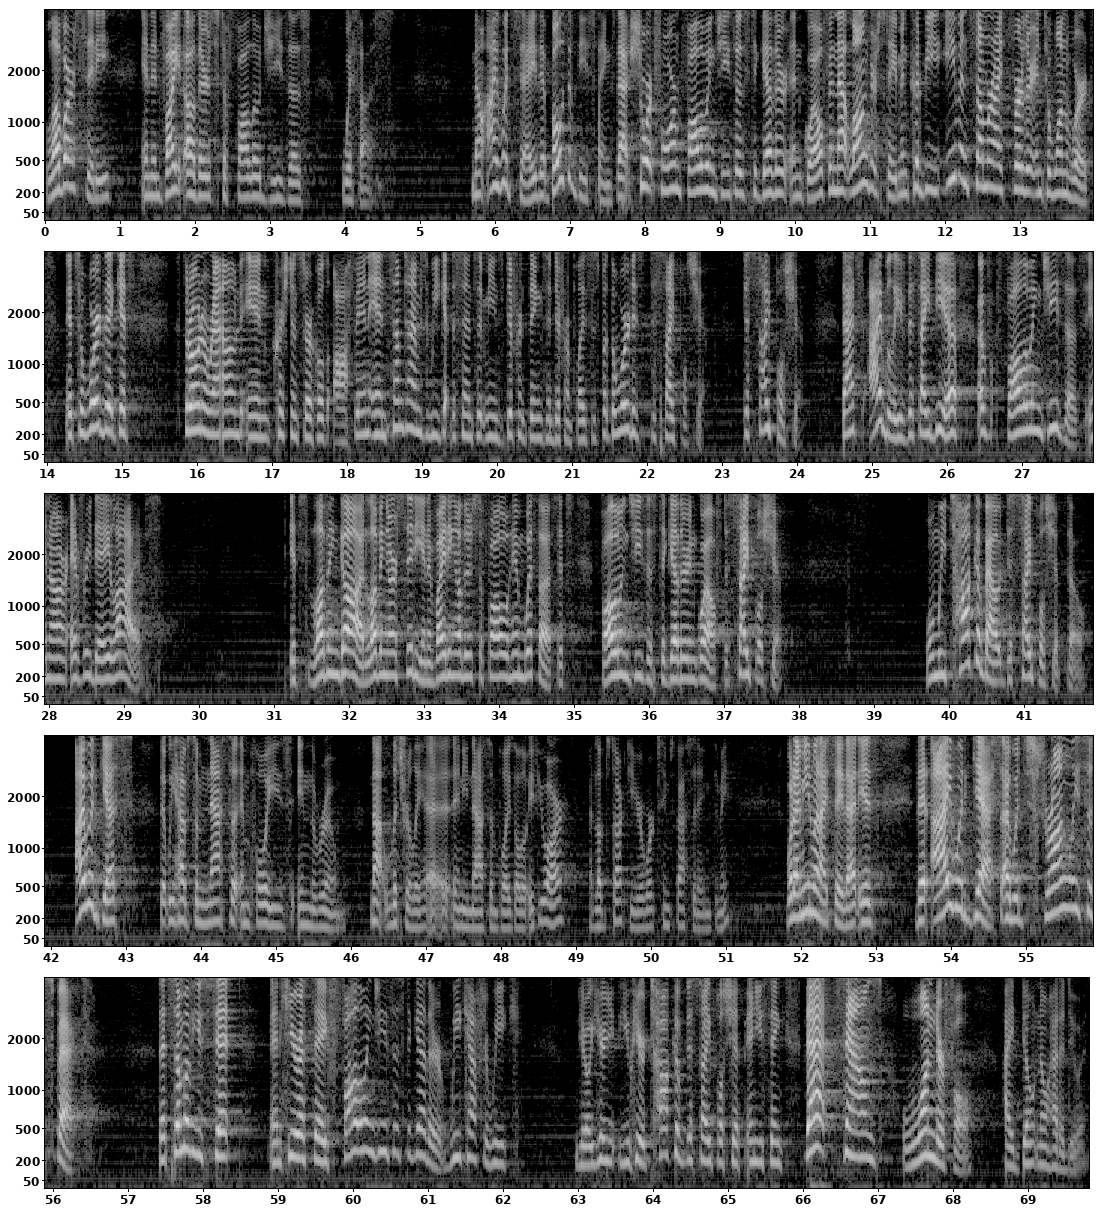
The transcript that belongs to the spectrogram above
love our city, and invite others to follow Jesus with us. Now, I would say that both of these things, that short form, following Jesus together in Guelph, and that longer statement, could be even summarized further into one word. It's a word that gets thrown around in Christian circles often, and sometimes we get the sense it means different things in different places, but the word is discipleship. Discipleship. That's, I believe, this idea of following Jesus in our everyday lives. It's loving God, loving our city, and inviting others to follow Him with us. It's following Jesus together in Guelph. Discipleship. When we talk about discipleship, though, I would guess that we have some NASA employees in the room. Not literally any NASA employees, although if you are, I'd love to talk to you. Your work seems fascinating to me. What I mean when I say that is that I would guess, I would strongly suspect that some of you sit and hear us say, following Jesus together week after week. You know, you hear, you hear talk of discipleship and you think, that sounds wonderful. I don't know how to do it.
